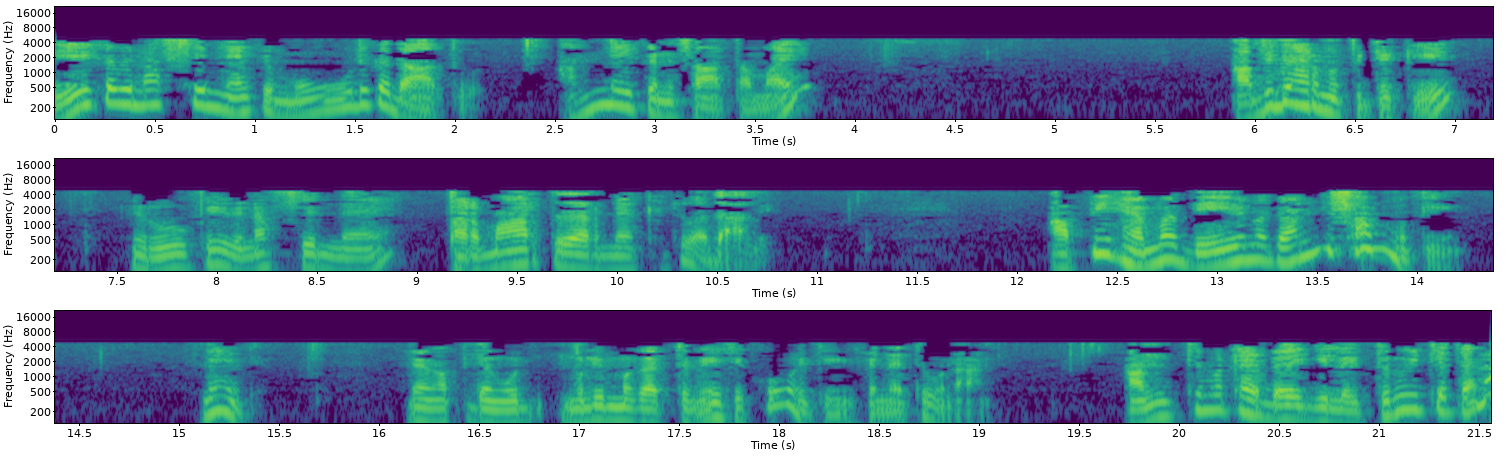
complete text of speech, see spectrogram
ඒක වෙනස් වෙන්නේ ඒක මූලික ධාතුව. අන්න ඒක නිසා තමයි අභිධර්ම පිටකේ රූපේ වෙනස් වෙන්නේ නැහැ. පරමාර්ථ ධර්මයක් හිතුව අදාළේ. අපි හැම දෙයක්ම ගන්න සම්මුතියෙන්. නේද? දැන් අපි දැන් මුලින්ම ගත්ත මේක කොහොමද ඒක නැති වුණා. අන්තිමට හැබැයි ගිල ඉතුරු වෙච්ච තැන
